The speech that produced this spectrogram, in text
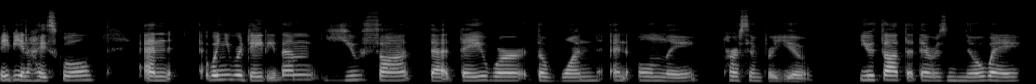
maybe in high school, and when you were dating them, you thought that they were the one and only person for you. You thought that there was no way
